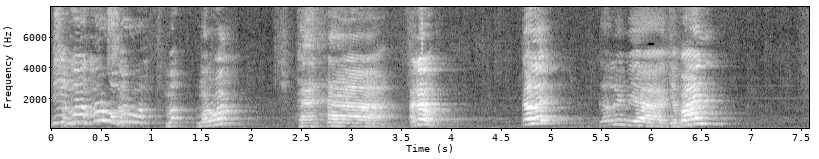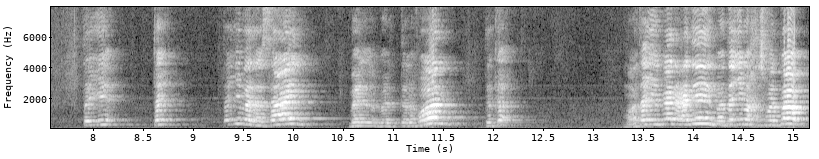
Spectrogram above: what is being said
دي مروة مروة مروة. ألو. قلب. قلب يا جبان. تجي تجي تجي بالرسائل بال... بالتليفون تك... ما تجي بين عدين ما تجي بخشم الباب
